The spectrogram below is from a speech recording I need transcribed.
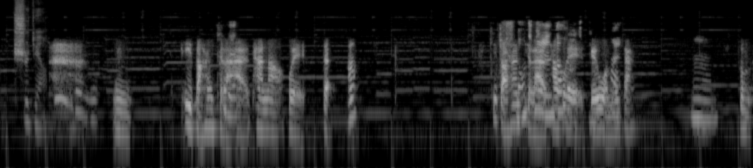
是这样，嗯，一早上起来，他呢会对啊，一早上起来他会给我们家。嗯，怎么了？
